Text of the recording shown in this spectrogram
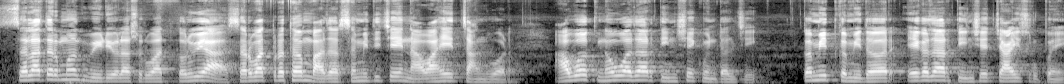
चला तर मग व्हिडिओला सुरुवात करूया. सर्वात प्रथम बाजार समितीचे नाव आहे चांदवड. आवक नऊ हजार तीनशे क्विंटलची. कमीत कमी दर एक हजार तीनशे चाळीस रुपये.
